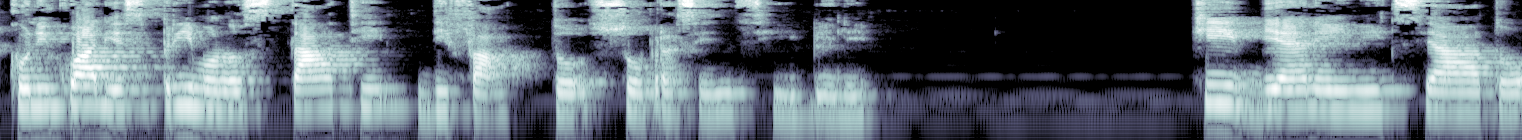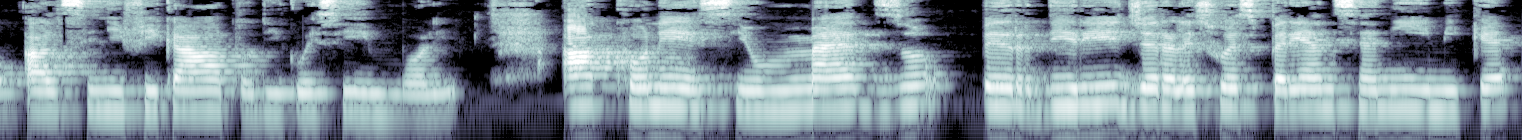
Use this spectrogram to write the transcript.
con i quali esprimono stati di fatto soprasensibili. Chi viene iniziato al significato di quei simboli ha con essi un mezzo per dirigere le sue esperienze animiche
